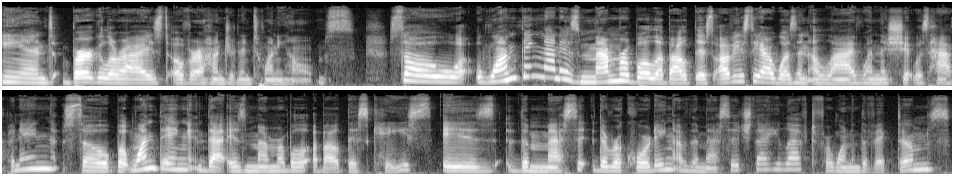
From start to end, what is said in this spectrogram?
and burglarized over 120 homes. So, one thing that is memorable about this, obviously, I wasn't alive when this shit was happening. So, but one thing that is memorable about this case is the message, the recording of the message that he left for one of the victims.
